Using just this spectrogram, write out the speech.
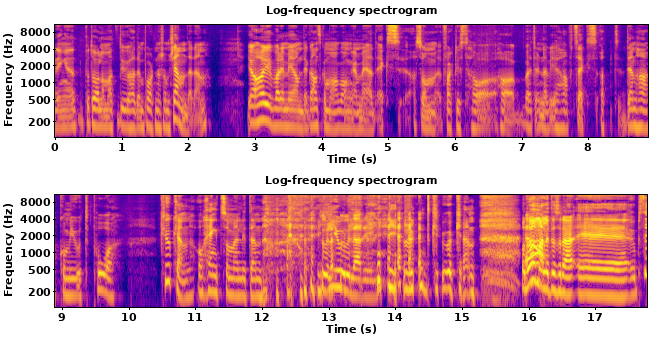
p-ringen, på tal om att du hade en partner som kände den. Jag har ju varit med om det ganska många gånger med ex som faktiskt har, har heter det, när vi har haft sex, att den har kommit ut på kuken och hängt som en liten hula-ring. runt kuken. Och då är man lite sådär, eh, upsi.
